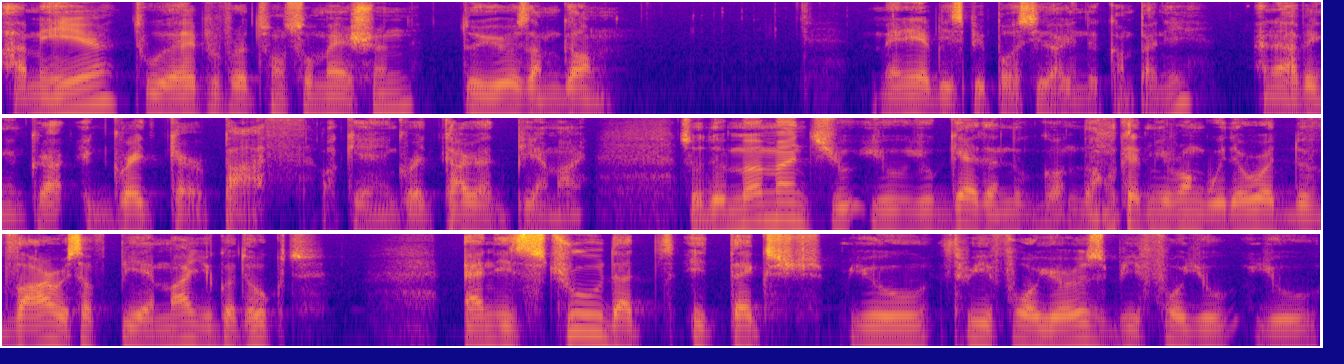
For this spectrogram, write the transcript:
I'm here to help you for the transformation. Two years, I'm gone. Many of these people still are in the company and having a, gra- a great career path, okay, and great career at PMI. So the moment you, you, you get, and don't get me wrong with the word, the virus of PMI, you got hooked. And it's true that it takes you three, four years before you, you,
